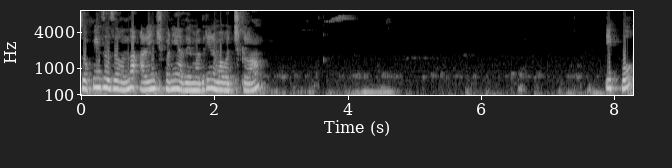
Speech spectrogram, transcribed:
ஸோ பீசஸை வந்து அரேஞ்ச் பண்ணி அதே மாதிரி நம்ம வச்சுக்கலாம். இப்போது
